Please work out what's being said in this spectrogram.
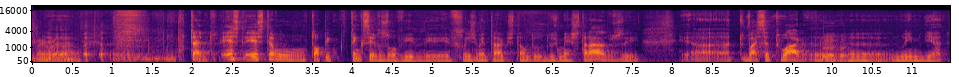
Bem verdade. Uh, portanto, este, este, é um tópico que tem que ser resolvido. E, felizmente há a questão do, dos mestrados e, eh, vai-se atuar eh, uhum. Eh, no imediato.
